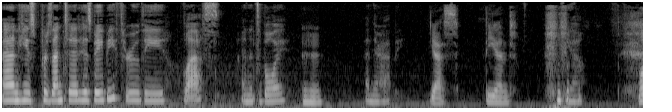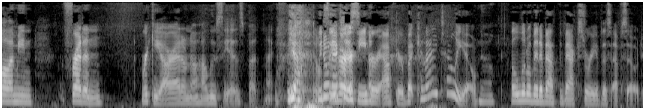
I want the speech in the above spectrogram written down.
and he's presented his baby through the glass and it's a boy mm-hmm. And they're happy Yes. The end. Yeah. Well, I mean, Fred and Ricky are. I don't know how Lucy is, but I, Yeah. Don't we don't see actually her. see her after, but can I tell you no. a little bit about the backstory of this episode?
